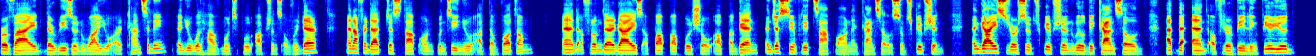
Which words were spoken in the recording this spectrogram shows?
provide the reason why you are canceling and you will have multiple options over there. And after that just tap on continue at the bottom and uh, from there guys a pop-up will show up again and just simply tap on and cancel subscription. And guys your subscription will be canceled at the end of your billing period.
